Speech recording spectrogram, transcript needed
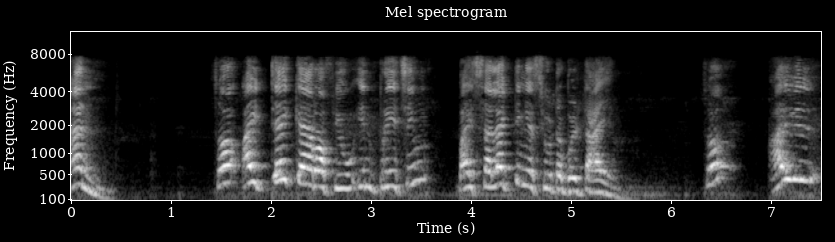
and so I take care of you in preaching by selecting a suitable time. So I will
